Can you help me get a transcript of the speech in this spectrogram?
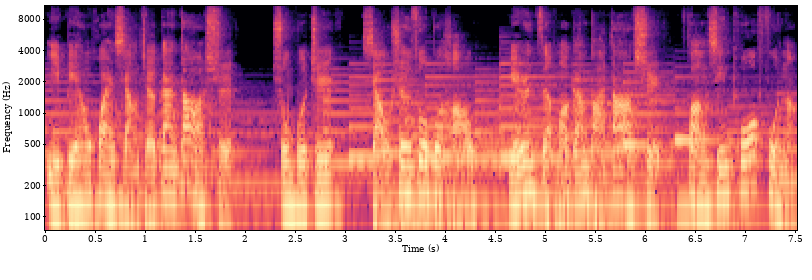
一边幻想着干大事。殊不知，小事做不好，别人怎么敢把大事放心托付呢？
